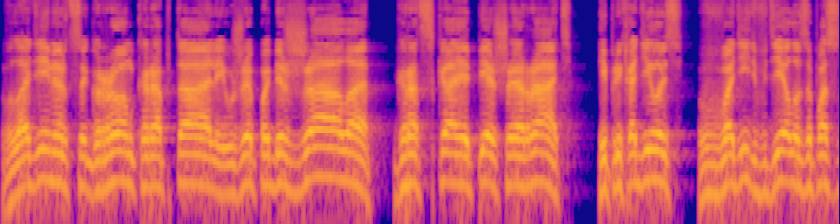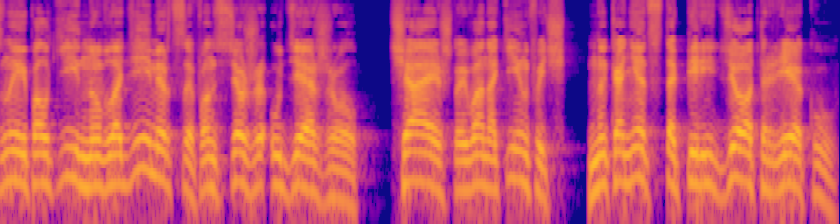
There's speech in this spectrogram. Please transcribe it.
Владимирцы громко роптали, уже побежала городская пешая рать, и приходилось вводить в дело запасные полки, но владимирцев он все же удерживал, чая, что Иван Акинфыч наконец-то перейдет реку.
